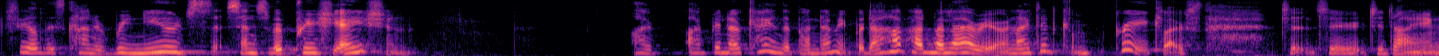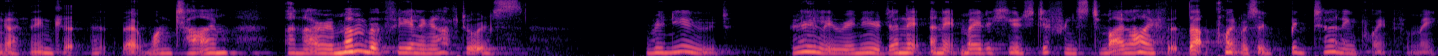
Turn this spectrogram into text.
feel this kind of renewed sense of appreciation. I've, I've been okay in the pandemic, but I have had malaria, and I did come pretty close to, to, to dying, I think, at, at one time. And I remember feeling afterwards renewed really renewed, and it, and it made a huge difference to my life at that point. It was a big turning point for me.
